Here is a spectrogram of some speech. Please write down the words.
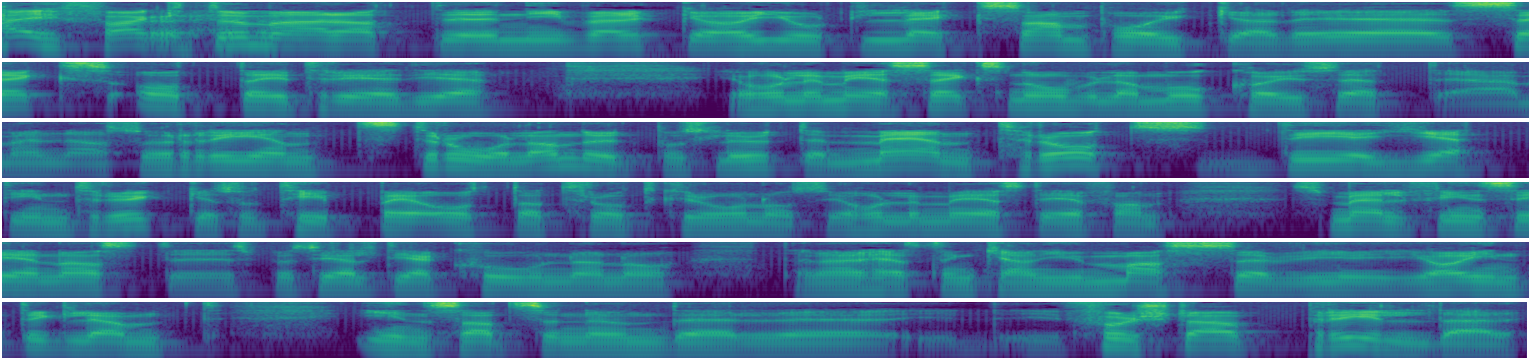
Nej, faktum är att eh, ni verkar ha gjort läxan pojkar. Det är 6-8 i tredje. Jag håller med, 6 Nobel Amok har ju sett ja, men alltså, rent strålande ut på slutet. Men trots det jätteintrycket så tippar jag 8 Trott Kronos. Jag håller med Stefan. Smällfin senast, eh, speciellt i aktionen och den här hästen kan ju massor. Vi, jag har inte glömt insatsen under eh, första april där.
